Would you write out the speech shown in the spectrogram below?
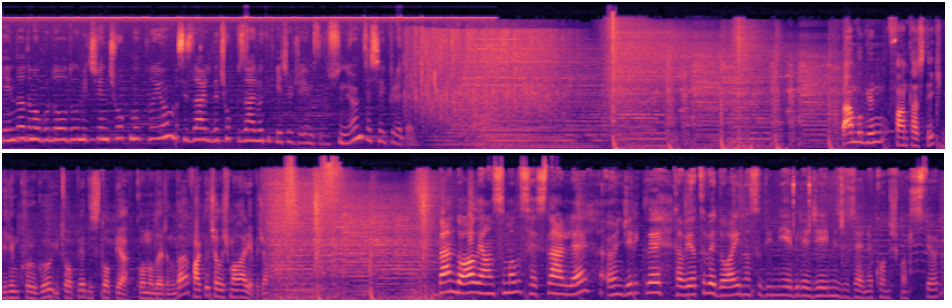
Kendi adıma burada olduğum için çok mutluyum. Sizlerle de çok güzel vakit geçireceğimizi düşünüyorum. Teşekkür ederim. Ben bugün fantastik, bilim kurgu, ütopya, distopya konularında farklı çalışmalar yapacağım. Ben doğal yansımalı seslerle öncelikle tabiatı ve doğayı nasıl dinleyebileceğimiz üzerine konuşmak istiyorum.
